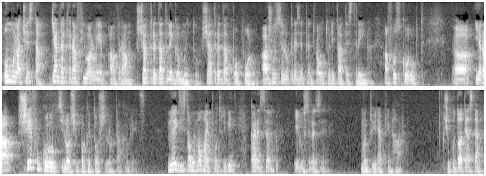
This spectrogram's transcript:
Omul acesta, chiar dacă era fiul al lui Avram, și-a trădat legământul, și-a trădat poporul, a ajuns să lucreze pentru autoritate străină, a fost corupt, uh, era șeful corupților și păcătoșilor, dacă vreți. Nu există un om mai potrivit care să ilustreze mântuirea prin har. Și cu toate astea,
